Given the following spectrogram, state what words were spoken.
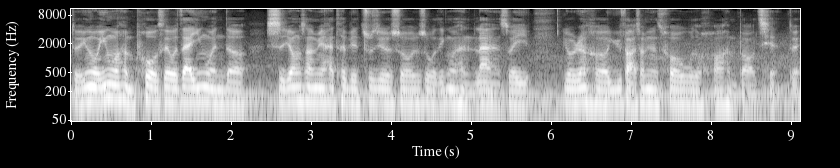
对，因为我英文很破，所以我在英文的使用上面还特别注记说，就是我的英文很烂，所以。有任何语法上面的错误的话，很抱歉。对，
